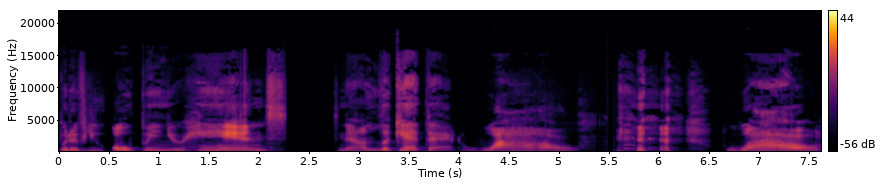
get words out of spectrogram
but if you open your hands now look at that wow wow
